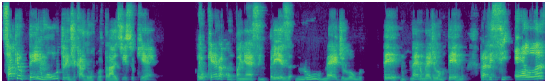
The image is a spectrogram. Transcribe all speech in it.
Só que eu tenho um outro indicador por trás disso que é eu quero acompanhar essa empresa no médio e longo termo, né, no médio e longo termo, para ver se ela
